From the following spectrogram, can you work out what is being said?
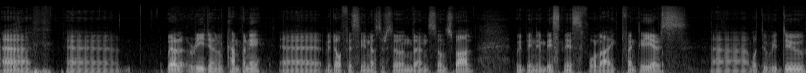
Uh, uh, We are a regional company uh, with office in Östersund and Sundsvall. We've been in business for like 20 years. Uh, What do we do?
